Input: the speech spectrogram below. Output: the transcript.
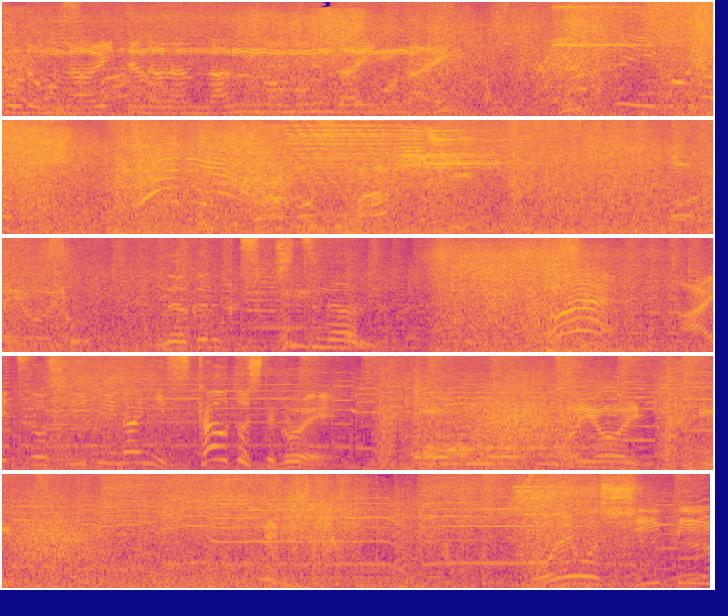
魚どもが相手なら何の問題もないラドスパーなかなか素質があるようだおいあいつを CP9 にスカウトしてこいおいおい。俺を CP9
